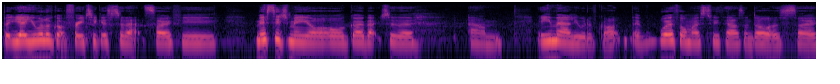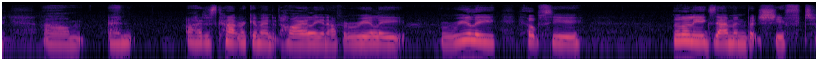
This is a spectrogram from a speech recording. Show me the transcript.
But yeah, you will have got free tickets to that. So if you message me or, or go back to the um, email you would have got, they're worth almost $2,000. So, um, and I just can't recommend it highly enough. It really, really helps you not only examine but shift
